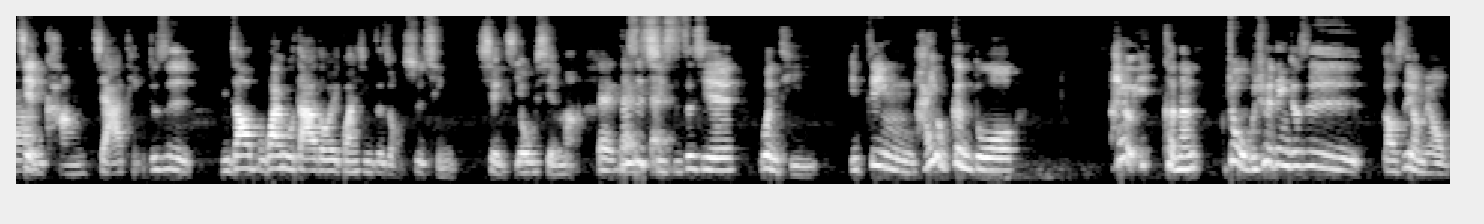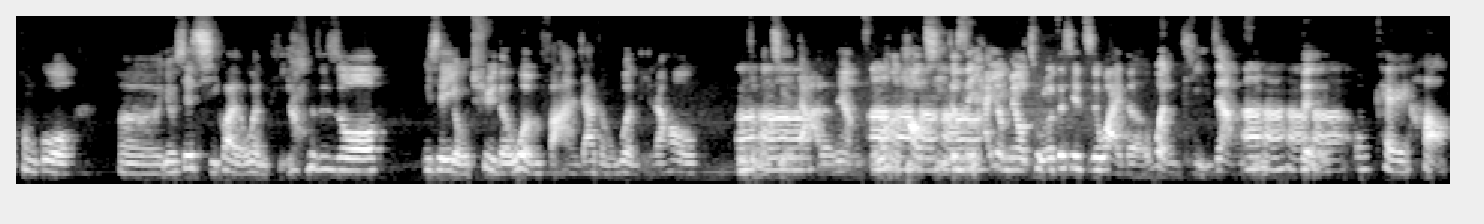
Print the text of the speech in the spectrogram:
健康、家庭，就是你知道，不外乎大家都会关心这种事情先优先嘛。对，但是其实这些问题一定还有更多。还有一可能，就我不确定，就是老师有没有碰过，呃，有些奇怪的问题，或者是说一些有趣的问法，人家怎么问你，然后你怎么解答的那样子。我很好奇，就是还有没有除了这些之外的问题这样子。对，OK，好，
